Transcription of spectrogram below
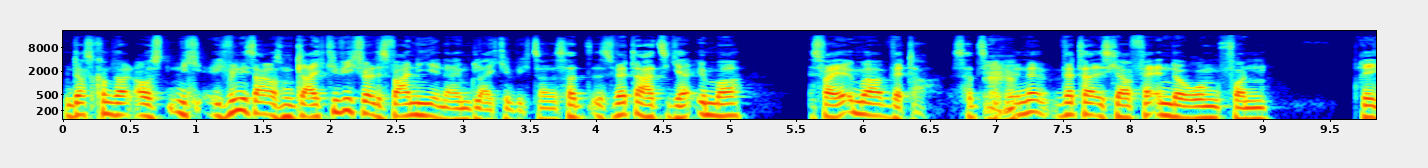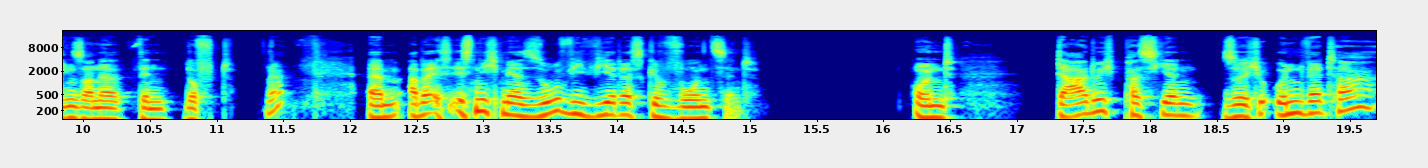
Und das kommt halt aus, nicht, ich will nicht sagen aus dem Gleichgewicht, weil es war nie in einem Gleichgewicht, sondern es hat, das Wetter hat sich ja immer, es war ja immer Wetter. Es hat sich, mhm. Ne, Wetter ist ja Veränderung von Regen, Sonne, Wind, Luft. Ne? Ähm, aber es ist nicht mehr so, wie wir das gewohnt sind. Und dadurch passieren solche Unwetter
